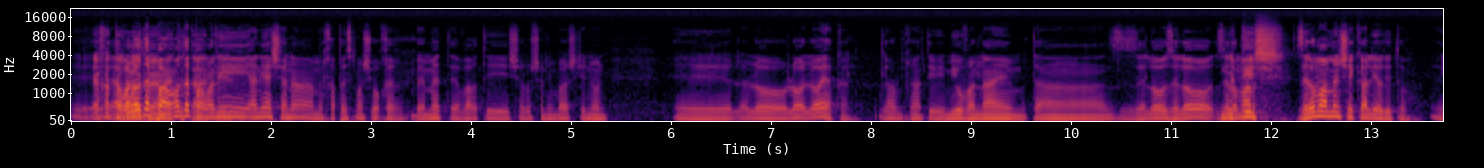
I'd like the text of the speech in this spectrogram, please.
איך אתה אבל רואה עוד באמת הפעם, עוד את הפעם, העתיד? אני, אני השנה מחפש משהו אחר. באמת, עברתי שלוש שנים באשקלון. אה, לא, לא, לא, לא היה קל. גם מבחינתי עם יובל נעים, אתה... זה לא, זה לא, זה לא, מאמן, מתיש. זה לא מאמן שקל להיות איתו. אה,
